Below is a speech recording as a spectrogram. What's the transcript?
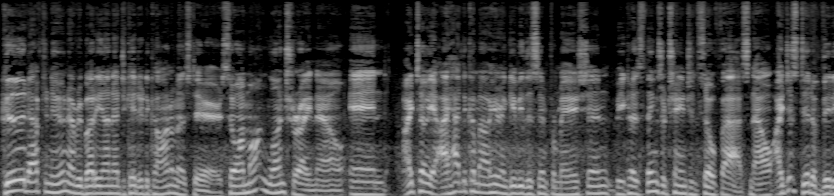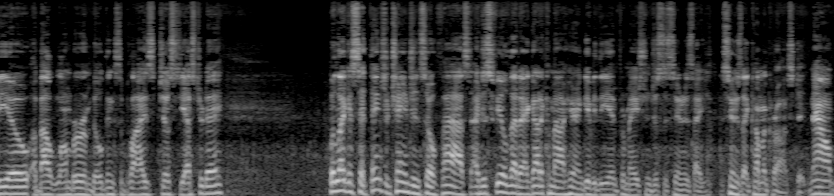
Good afternoon, everybody. Uneducated economist here. So I'm on lunch right now, and I tell you, I had to come out here and give you this information because things are changing so fast. Now, I just did a video about lumber and building supplies just yesterday. But like I said, things are changing so fast. I just feel that I got to come out here and give you the information just as soon as I as soon as I come across it. Now,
